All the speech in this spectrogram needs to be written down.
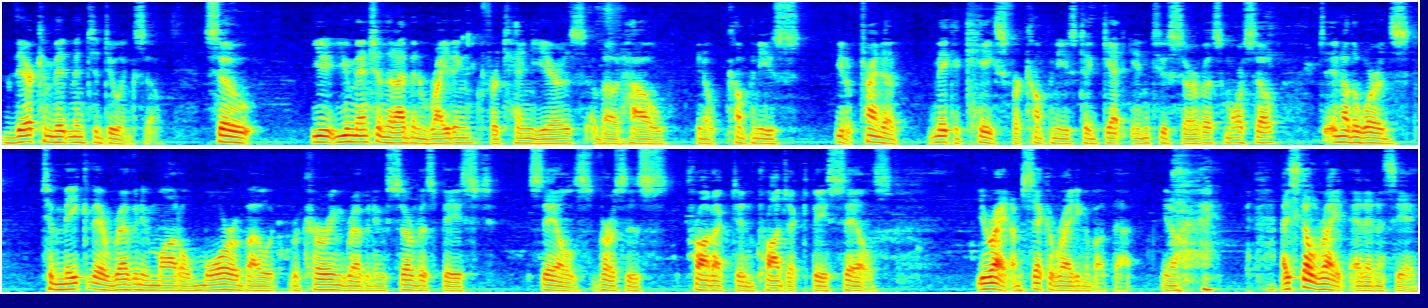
Their commitment to doing so. So you, you mentioned that I've been writing for 10 years about how, you know, companies, you know, trying to make a case for companies to get into service more so. In other words, to make their revenue model more about recurring revenue, service based sales versus product and project based sales. You're right. I'm sick of writing about that. You know, I still write at NSCA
